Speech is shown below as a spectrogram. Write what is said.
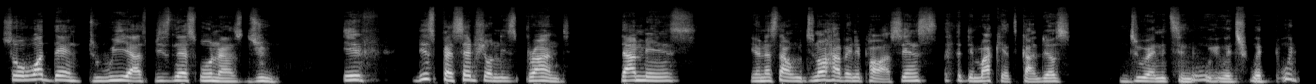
so what then do we as business owners do? If this perception is brand that means you understand we do not have any power since the market can just do anything with with, with,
